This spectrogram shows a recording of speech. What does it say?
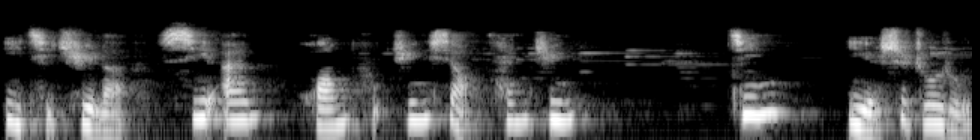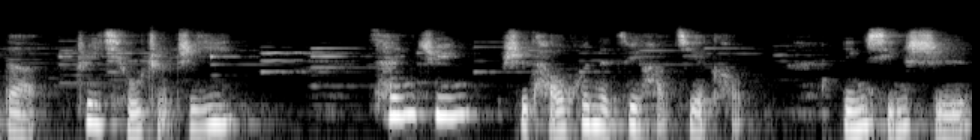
一起去了西安黄埔军校参军。金也是卓如的追求者之一。参军是逃婚的最好借口。临行时，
